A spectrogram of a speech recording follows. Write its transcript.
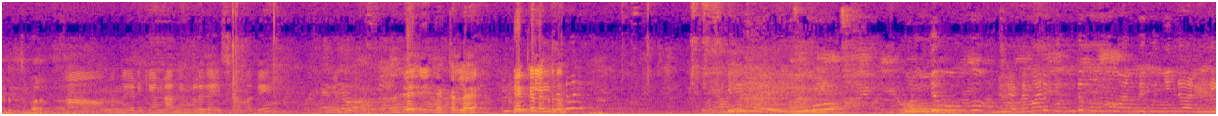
എടുത്തു പറഞ്ഞു ആ ഒന്നും മേടിക്കണ്ട നിങ്ങൾ കഴിച്ചാൽ മതി. ഞെക്കല്ലേ ഞെക്കല്ലേ ഇങ്ങോട്ട് കൊണ്ടുപോകും ചേട്ടന്മാര് കൊണ്ടുപോകും വണ്ടി കുഞ്ഞിന്റെ വണ്ടി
